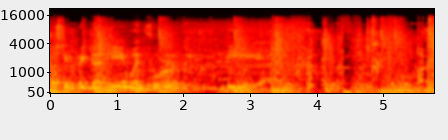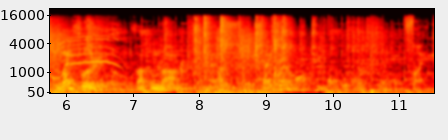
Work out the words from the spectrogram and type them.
Interesting pick that he went for the uh, went for Falcon Long. Exciting. Fight.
